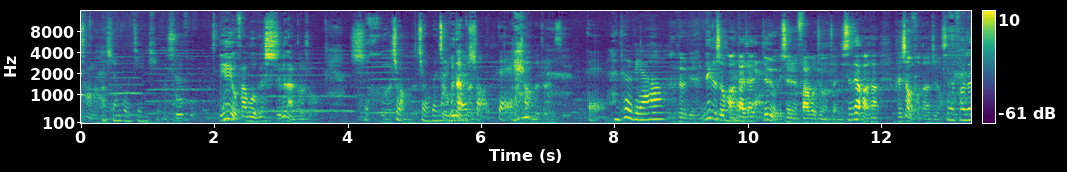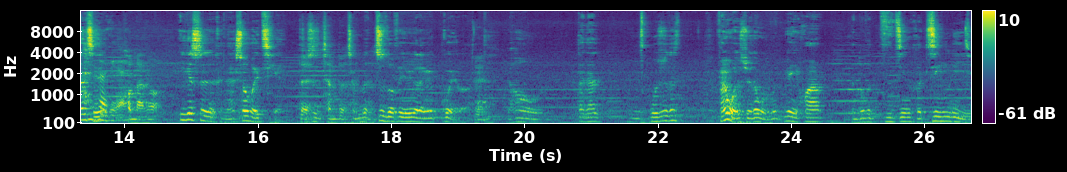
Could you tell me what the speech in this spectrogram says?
唱的和声部进去很舒服。你也有发过跟十个男歌手是合九唱的九个九个男歌手，对合唱的专辑。对，很特别啊、很特别。那个时候好像大家就有一些人发过这种专辑，现在好像很少碰到这种，现在发专辑。好难哦。一个是很难收回钱，对就是成本成本制作费又越来越贵了，对，然后大家，嗯，我觉得，反正我是觉得我们愿意花很多的资金和精力，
